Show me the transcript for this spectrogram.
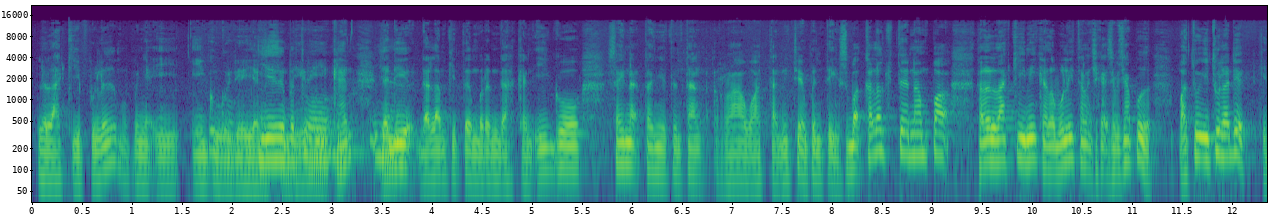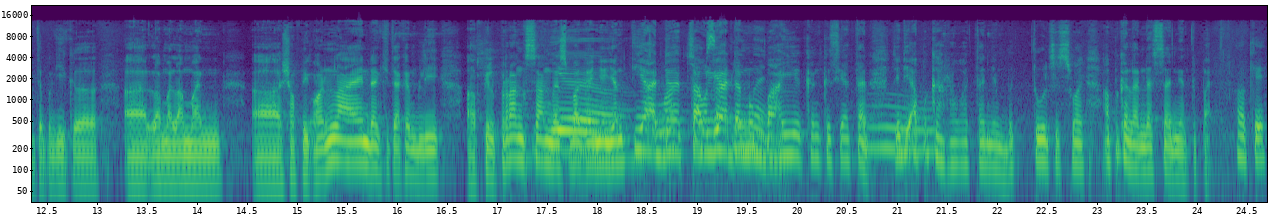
Lelaki pula mempunyai ego dia yang ya, sendiri betul. kan? Ya. jadi dalam kita merendahkan ego saya nak tanya tentang rawatan. Itu yang penting. Sebab kalau kita nampak kalau lelaki ni kalau boleh tak nak cakap siapa-siapa. Lepas tu itulah dia. Kita pergi ke uh, laman-laman uh, shopping online dan kita akan beli uh, pil perangsang dan yeah. sebagainya yang tiada tauliah dan membahayakan kesihatan. Hmm. jadi apakah rawatan yang betul sesuai? Apakah landasan yang tepat? Okey.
